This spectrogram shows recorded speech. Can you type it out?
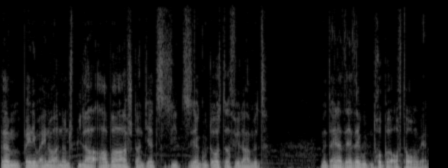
ähm, bei dem einen oder anderen Spieler, aber Stand jetzt sieht es sehr gut aus, dass wir da mit einer sehr, sehr guten Truppe auftauchen werden.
